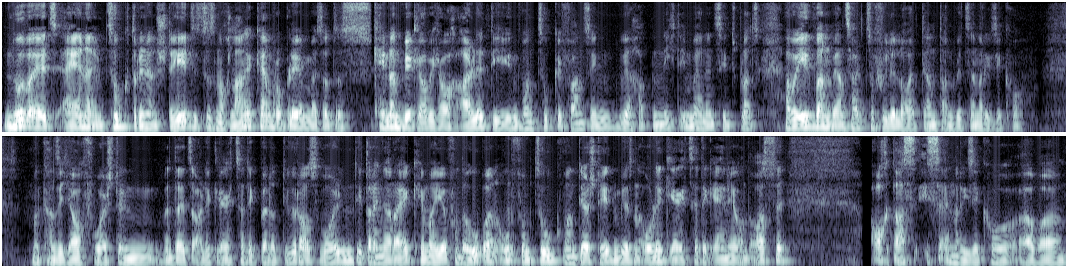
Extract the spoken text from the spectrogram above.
Nur weil jetzt einer im Zug drinnen steht, ist das noch lange kein Problem. Also das kennen wir, glaube ich, auch alle, die irgendwann Zug gefahren sind. Wir hatten nicht immer einen Sitzplatz. Aber irgendwann werden es halt zu viele Leute und dann wird es ein Risiko. Man kann sich auch vorstellen, wenn da jetzt alle gleichzeitig bei der Tür raus wollen, die Drängerei wir ja von der U-Bahn und vom Zug, wenn der steht, müssen alle gleichzeitig eine und außer. Auch das ist ein Risiko, aber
